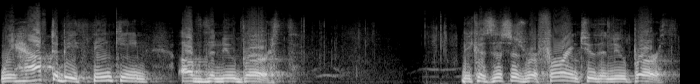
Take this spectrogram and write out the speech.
we have to be thinking of the new birth because this is referring to the new birth.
